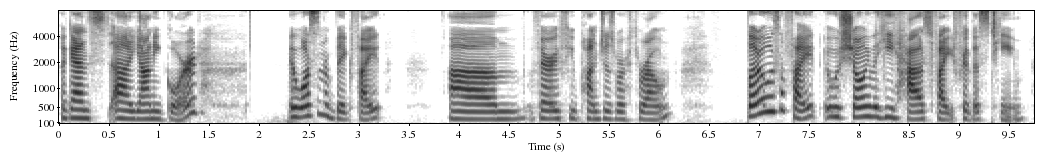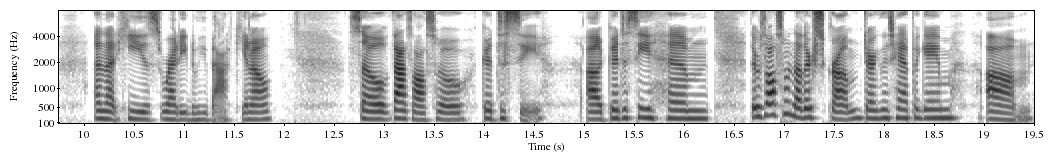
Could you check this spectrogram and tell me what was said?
against uh, Yanni Gourde. It wasn't a big fight. Um, very few punches were thrown, but it was a fight. It was showing that he has fight for this team and that he's ready to be back. You know, so that's also good to see. Uh, good to see him. There was also another scrum during the Tampa game. Um,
